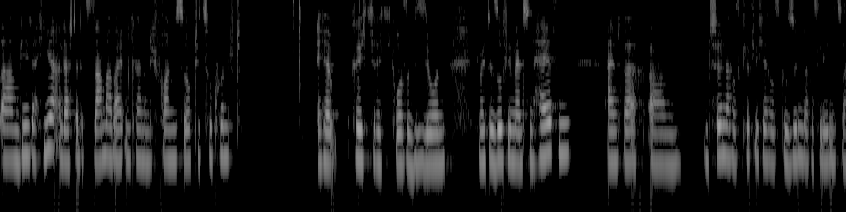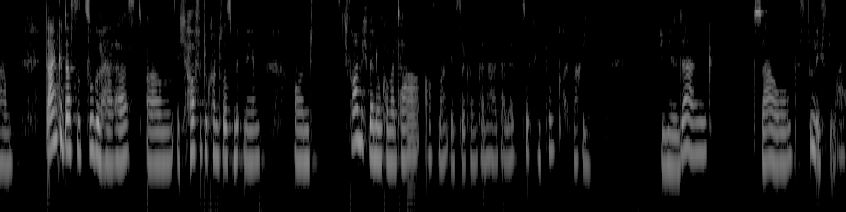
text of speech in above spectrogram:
ähm, wir hier an der Stelle zusammenarbeiten können. Und ich freue mich so auf die Zukunft. Ich habe richtig, richtig große Visionen. Ich möchte so vielen Menschen helfen, einfach ähm, ein schöneres, glücklicheres, gesünderes Leben zu haben. Danke, dass du zugehört hast. Ähm, ich hoffe, du konntest was mitnehmen und ich freue mich, wenn du einen Kommentar auf meinem Instagram-Kanal da lässt, sophie.goldmarie. Vielen Dank. Ciao, bis zum nächsten Mal.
